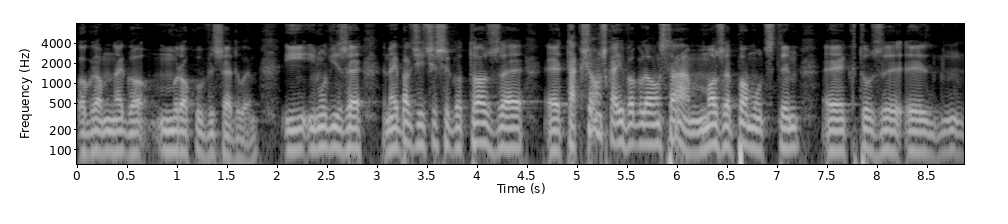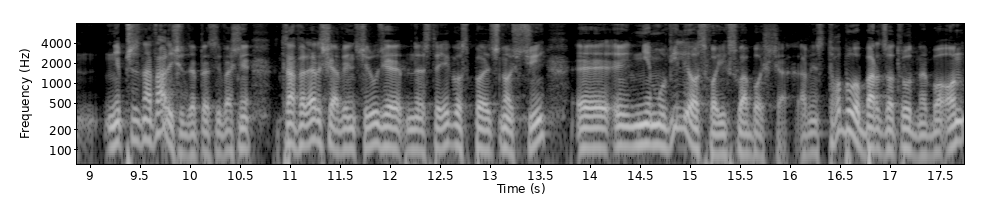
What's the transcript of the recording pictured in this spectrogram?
ogromnego mroku wyszedłem. I, I mówi, że najbardziej cieszy go to, że e, ta książka i w ogóle on sam może pomóc tym, którzy nie przyznawali się do depresji. Właśnie travelersi, a więc ci ludzie z tej jego społeczności nie mówili o swoich słabościach. A więc to było bardzo trudne bo on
